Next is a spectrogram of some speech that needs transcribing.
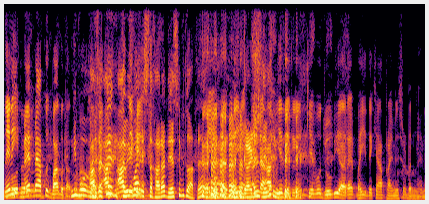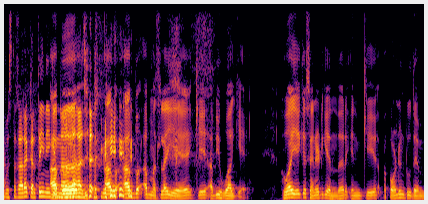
नहीं नहीं मैं मैं आपको एक बात बताता नहीं हूँ वो आप- आप- आप कभार देखें इस्तिखारा देर से भी तो आता है। नहीं, नहीं, अच्छा, आप ये देख लें कि वो जो भी आ रहा है भाई देखें आप प्राइम मिनिस्टर बन गए ना। इस्तिखारा करते ही नहीं कि अब ना आ जाए। अब अब अब मसला ये है कि अभी हुआ क्या है? हुआ ये कि सेनेट के अंदर इनके according to them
